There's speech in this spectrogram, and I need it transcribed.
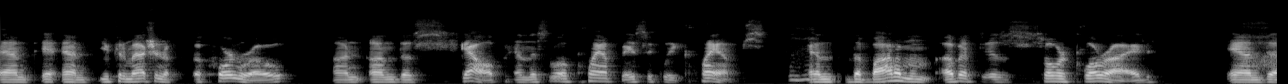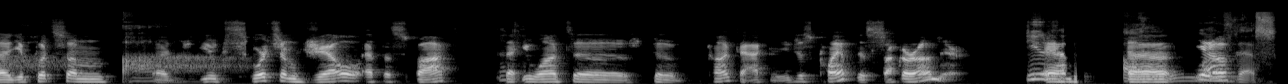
and and you can imagine a, a cornrow on on the scalp and this little clamp basically clamps Mm-hmm. And the bottom of it is silver chloride. And uh, you put some, uh, you squirt some gel at the spot okay. that you want to to contact, and you just clamp this sucker on there. Beautiful. And uh, you know, this.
